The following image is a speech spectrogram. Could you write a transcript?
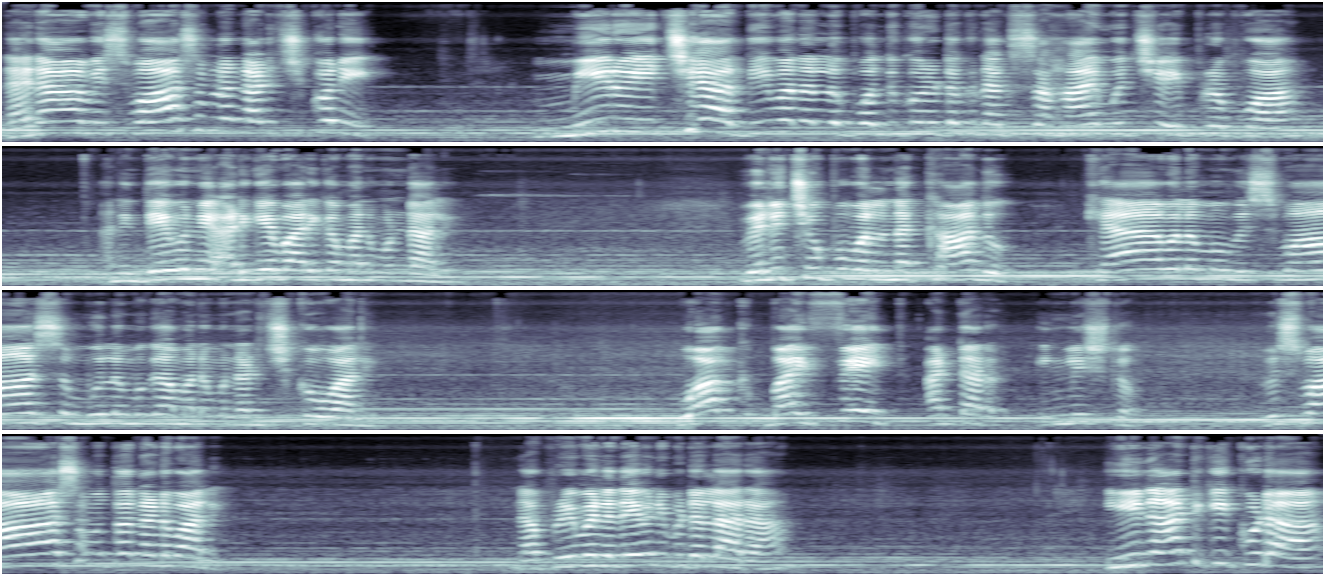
నైనా ఆ విశ్వాసంలో నడుచుకొని మీరు ఇచ్చే ఆ దీవెనలు పొందుకొనుటకు నాకు సహాయం చేయి ప్రభువా అని దేవుణ్ణి అడిగేవారిగా మనం ఉండాలి. వెలుచూపు వలన కాదు కేవలము విశ్వాస మూలముగా మనము నడుచుకోవాలి. వాక్ బై ఫెయిత్ అంటారు ఇంగ్లీష్లో. విశ్వాసముతో నడవాలి. నా ప్రియమైన దేవుని బిడ్డలారా ఈనాటికి కూడా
